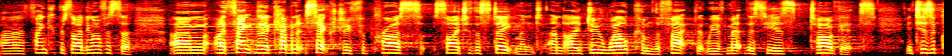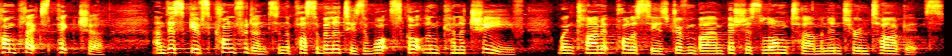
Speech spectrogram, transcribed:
Uh, thank you, Presiding Officer. Um, I thank the Cabinet Secretary for prior sight of the statement, and I do welcome the fact that we have met this year's targets. It is a complex picture, and this gives confidence in the possibilities of what Scotland can achieve when climate policy is driven by ambitious long-term and interim targets.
